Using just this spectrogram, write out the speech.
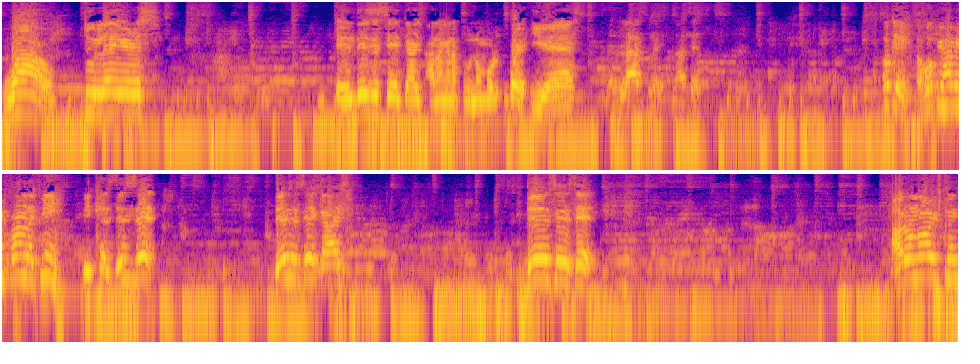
Wow, two layers. And this is it, guys. And I'm not gonna put no more. Wait, yes, the last layer. That's it. Okay, I hope you're having fun like me because this is it. This is it, guys. This is it. I don't know if can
